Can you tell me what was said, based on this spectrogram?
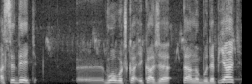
а сидить е, Вовочка і каже, певно буде 5,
